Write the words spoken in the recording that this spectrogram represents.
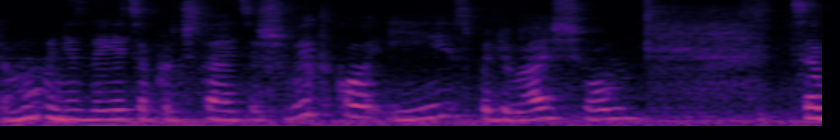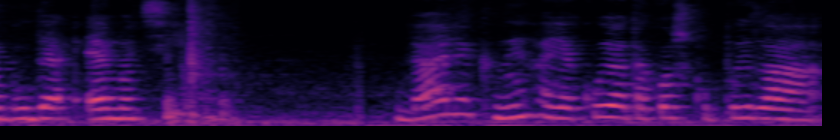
тому мені здається, прочитається швидко і сподіваюся, що це буде емоційно. Далі книга, яку я також купила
